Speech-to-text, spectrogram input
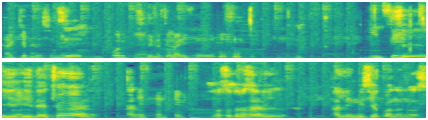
Hay que presumir. Sí, Porque Tiene su mérito. ¿eh? Sí, y, de hecho, a- a- Es gente. Nosotros al, al inicio cuando nos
